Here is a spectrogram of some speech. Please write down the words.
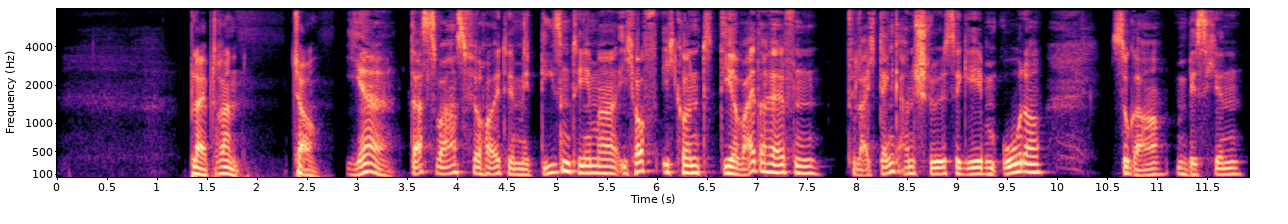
bleibt dran. Ciao. Ja, das war's für heute mit diesem Thema. Ich hoffe, ich konnte dir weiterhelfen, vielleicht Denkanstöße geben oder sogar ein bisschen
